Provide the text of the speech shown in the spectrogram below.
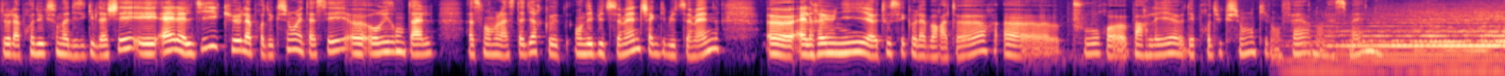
de la production d'Alice Guy Blaché. Et elle, elle dit que la production est assez euh, horizontale à ce moment-là. C'est-à-dire qu'en début de semaine, chaque début de semaine, euh, elle réunit euh, tous ses collaborateurs pour parler des productions qu'ils vont faire dans la semaine.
